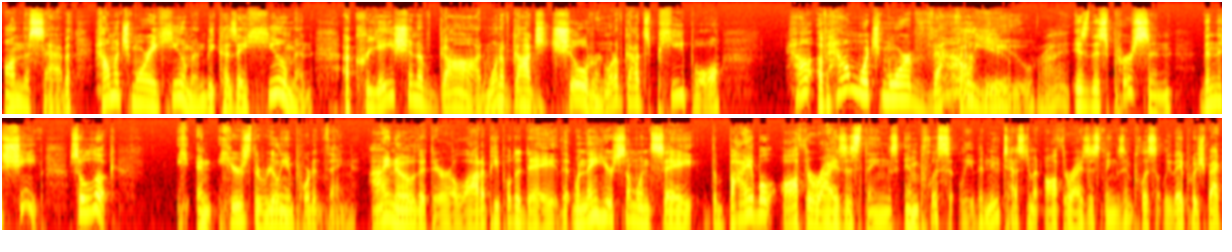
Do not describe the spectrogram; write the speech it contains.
on the Sabbath, how much more a human? Because a human, a creation of God, one of God's mm-hmm. children, one of God's people, how of how much more value, Value, right. is this person than the sheep? So look, and here's the really important thing. I know that there are a lot of people today that when they hear someone say the Bible authorizes things implicitly, the New Testament authorizes things implicitly, they push back.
